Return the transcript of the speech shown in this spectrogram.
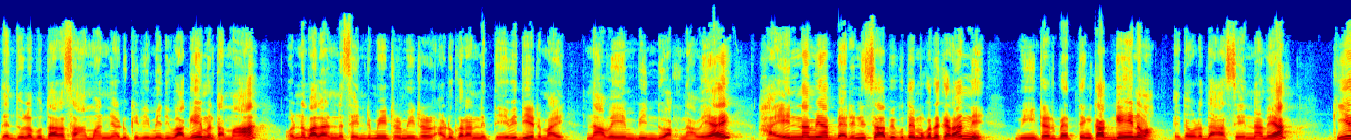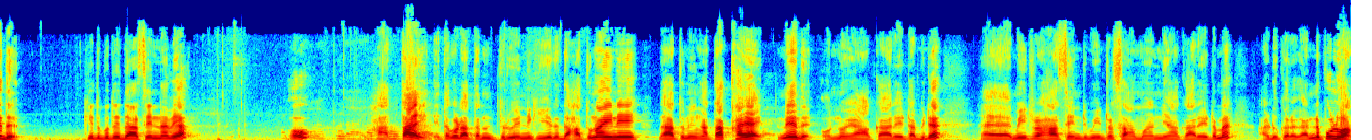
දැන් දුල පුතාලා සාමාන්‍ය අඩු කිරීමේදී වගේම තමා ඔන්න බලන්න සෙන්ටිමීටර් මීටර් අඩු කරන්නෙත් ඒ විදිහටමයි. 9න් බිඳුවක් 9යි 6න් 9ක් බැරි නිසා අපි පුතේ මොකද කරන්නේ? මීටර් පැත්තෙන් එකක් ගේනවා. එතකොට 16න් 9ක් කීයද? කීයද පුතේ 16න් 9ක් ඔව්. 7යි එතකොට අතන ඉතුරු වෙන්නේ කීයද? 13යිනේ 13න් 7ක් 6යි නේද? ඔන්න ඔය ආකාරයට අපිට මීටර හා සෙන්ටිමීටර් සාමාන්‍ය ආකාරයටම අඩු කරගන්න පුළුවන්.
